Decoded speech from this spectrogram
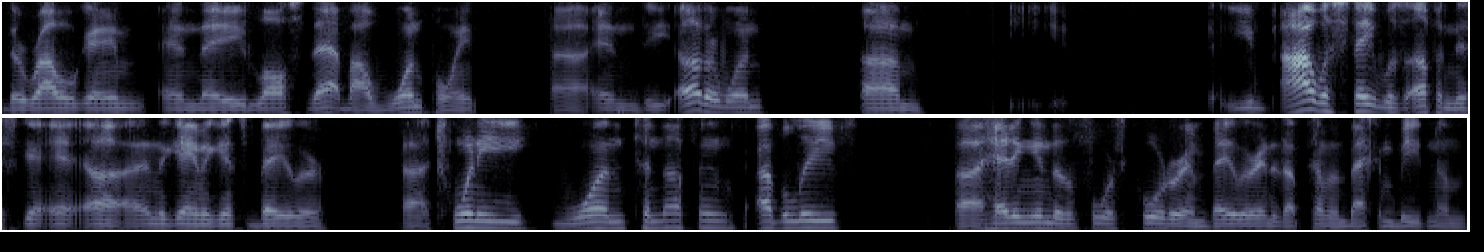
the rival game, and they lost that by one point. Uh, and the other one, um, you, Iowa State was up in this game uh, in the game against Baylor, uh, twenty-one to nothing, I believe, uh, heading into the fourth quarter, and Baylor ended up coming back and beating them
